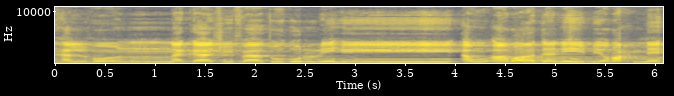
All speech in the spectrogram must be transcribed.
هل هن كاشفات ضره أو ارادني برحمه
